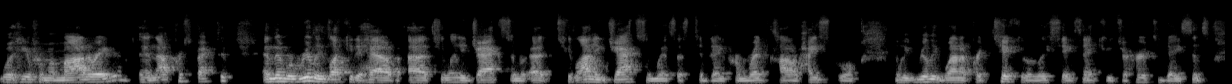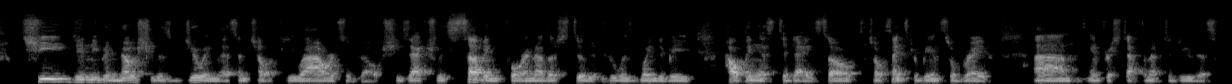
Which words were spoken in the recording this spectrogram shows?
We'll hear from a moderator and that perspective. And then we're really lucky to have uh, Tilani Jackson, uh, Tilani Jackson with us today from Red Cloud High School. And we really want to particularly say thank you to her today since she didn't even know she was doing this until a few hours ago. She's actually subbing for another student who was going to be helping us today. So, so thanks for being so brave um, and for stepping up to do this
